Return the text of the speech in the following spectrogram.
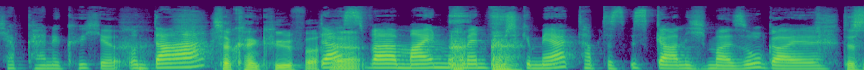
ich habe keine Küche. Und da, Ich habe kein Kühlfach. das ja. war mein Moment, wo ich gemerkt habe, das ist gar nicht mal so geil. Das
